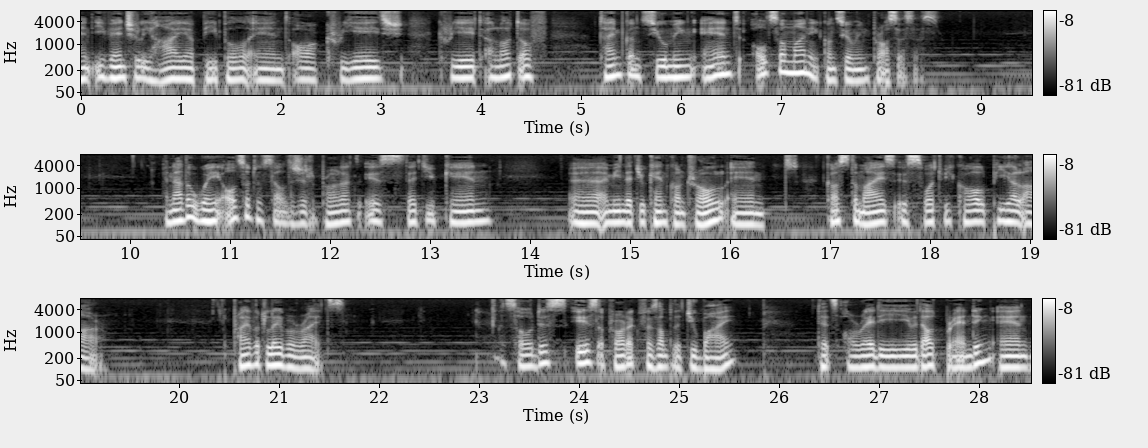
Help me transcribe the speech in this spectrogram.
and eventually hire people and or create create a lot of time consuming and also money consuming processes. Another way also to sell digital products is that you can, uh, I mean, that you can control and customize is what we call PLR, private label rights. So this is a product, for example, that you buy that's already without branding and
